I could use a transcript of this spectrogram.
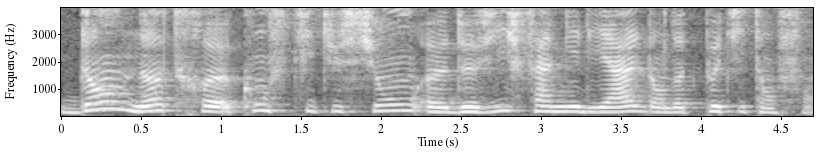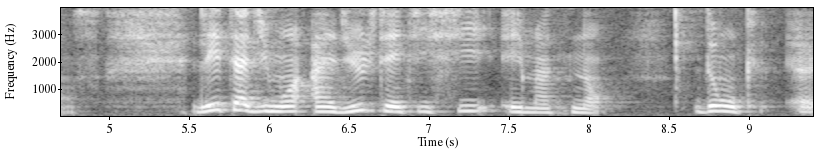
dans notre constitution euh, de vie familiale, dans notre petite enfance. L'état du mois adulte est ici et maintenant. Donc, euh,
